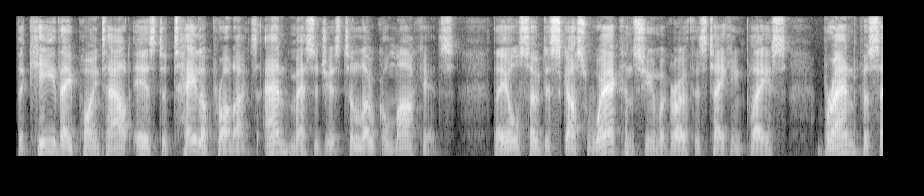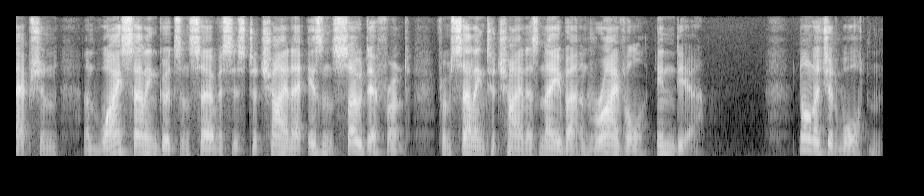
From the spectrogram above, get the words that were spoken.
The key, they point out, is to tailor products and messages to local markets. They also discuss where consumer growth is taking place brand perception, and why selling goods and services to China isn't so different from selling to China's neighbour and rival, India. Knowledge at Wharton.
